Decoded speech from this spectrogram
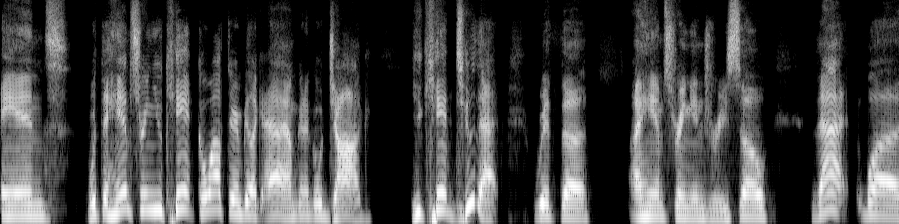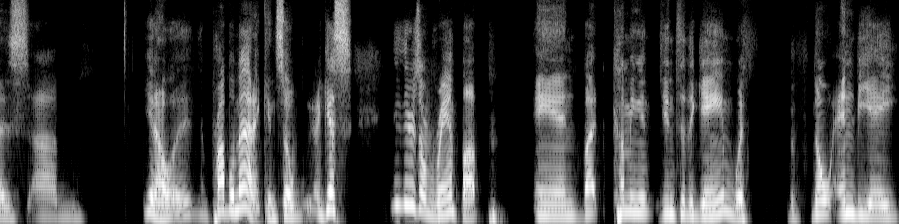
And with the hamstring, you can't go out there and be like, ah, I'm gonna go jog. You can't do that with the a hamstring injury. So that was um, you know, problematic. And so I guess there's a ramp up and but coming in, into the game with with no NBA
